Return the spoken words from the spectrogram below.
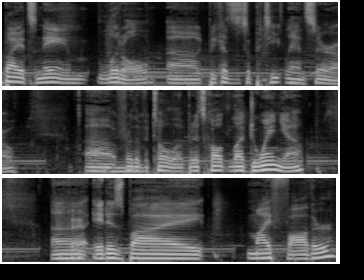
by its name little uh, because it's a petite lancero uh, for the vitola, but it's called La Dueña. Uh, It is by my father,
